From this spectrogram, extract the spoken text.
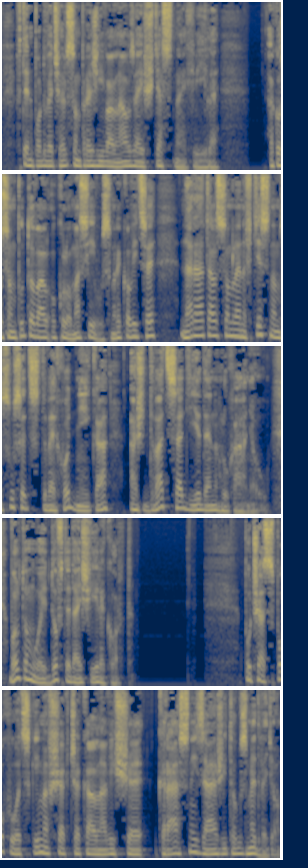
V ten podvečer som prežíval naozaj šťastné chvíle. Ako som putoval okolo masívu Smrekovice, narátal som len v tesnom susedstve chodníka až 21 hlucháňov. Bol to môj dovtedajší rekord. Počas pochôdzky ma však čakal navyše krásny zážitok s medveďom.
